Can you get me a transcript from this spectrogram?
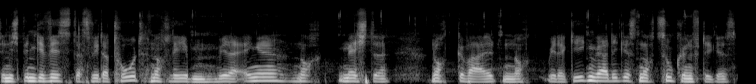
denn ich bin gewiss, dass weder Tod noch Leben, weder Engel noch Mächte, noch Gewalten, noch weder Gegenwärtiges noch Zukünftiges,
